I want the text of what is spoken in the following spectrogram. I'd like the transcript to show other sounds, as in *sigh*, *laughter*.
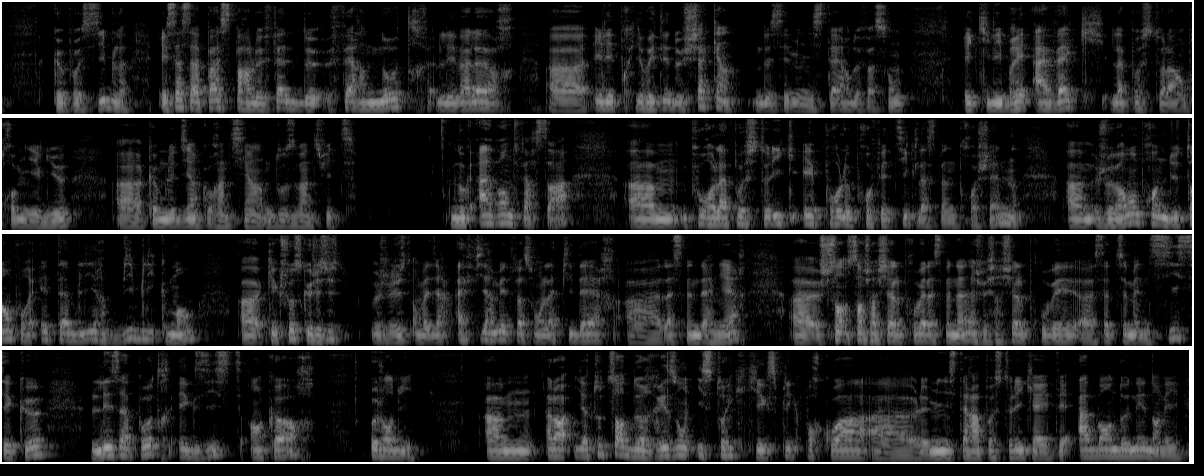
possible. Et ça, ça passe par le fait de faire nôtre les valeurs euh, et les priorités de chacun de ces ministères de façon équilibrée avec l'apostolat en premier lieu, euh, comme le dit un Corinthiens 12, 28. Donc avant de faire ça, euh, pour l'apostolique et pour le prophétique la semaine prochaine, je veux vraiment prendre du temps pour établir bibliquement quelque chose que juste je vais juste, on va dire, affirmer de façon lapidaire euh, la semaine dernière, euh, sans, chercher à le prouver la semaine dernière, je vais chercher à le prouver euh, cette semaine-ci, c'est que les apôtres existent encore aujourd'hui. alors, il y a toutes sortes de raisons historiques qui expliquent pourquoi le ministère apostolique a été abandonné dans les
